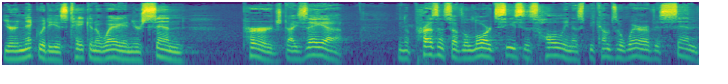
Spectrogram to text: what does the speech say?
Your iniquity is taken away, and your sin purged. Isaiah, in the presence of the Lord, sees his holiness, becomes aware of his sin,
